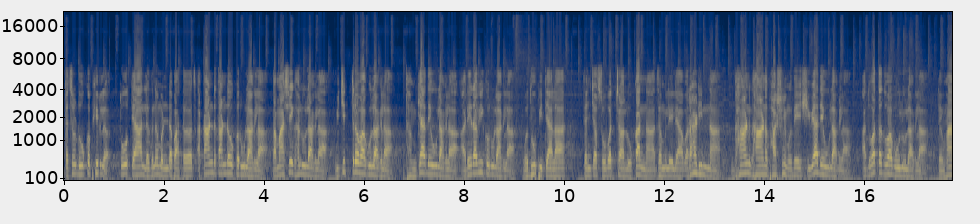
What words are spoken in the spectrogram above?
त्याचं डोकं फिरलं. तो त्या लग्न मंडपातच अकांड तांडव करू लागला तमाशे घालू लागला विचित्र वागू लागला धमक्या देऊ लागला अरेरावी करू लागला. वधू पित्याला त्यांच्यासोबतच्या लोकांना जमलेल्या वऱ्हाडींना घाण घाण भाषेमध्ये शिव्या देऊ लागला अद्वा तद्वा बोलू लागला. तेव्हा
